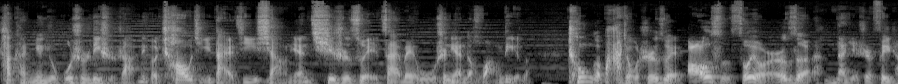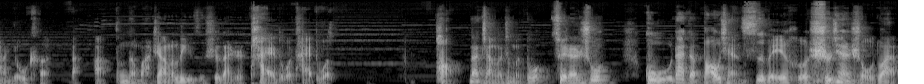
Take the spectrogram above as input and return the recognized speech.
他肯定就不是历史上那个超级待机、享年七十岁、在位五十年的皇帝了，冲个八九十岁，熬死所有儿子，那也是非常有可能的啊！等等吧，这样的例子实在是太多太多了。好，那讲了这么多，虽然说古代的保险思维和实践手段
